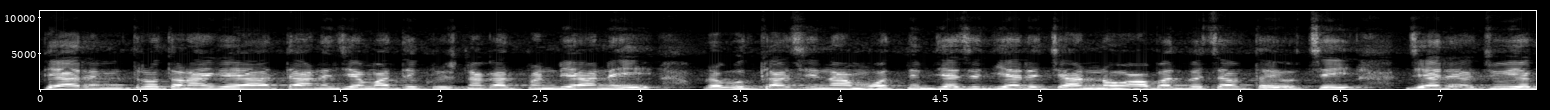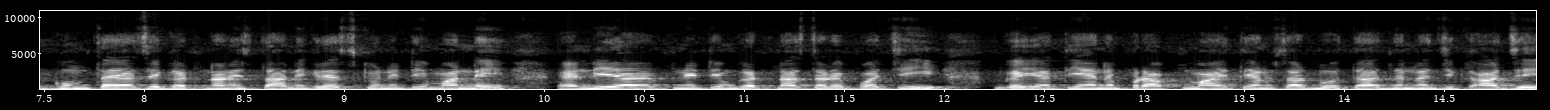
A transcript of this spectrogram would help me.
ત્યારે મિત્રો તણાઈ ગયા હતા અને જેમાંથી કૃષ્ણકાંત પંડ્યા અને પ્રભુત કાશીના મોત નીપજ્યા છે. જ્યારે ચારનો આબાદ બચાવ થયો છે. જ્યારે હજુ એક ગુમ થયા છે. ઘટનાની સ્થાનિક રેસ્ક્યુની ટીમ અને એનડીઆરએફની ટીમ ઘટના સ્થળે પહોંચી ગઈ હતી અને પ્રાપ્ત માહિતી અનુસાર બોટાદ નજીક આજે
